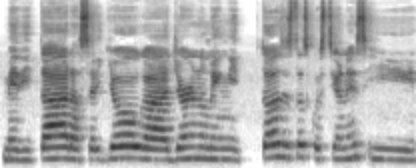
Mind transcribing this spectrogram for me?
meditar, hacer yoga, journaling y todas estas cuestiones y,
